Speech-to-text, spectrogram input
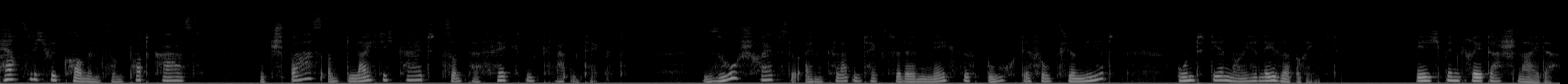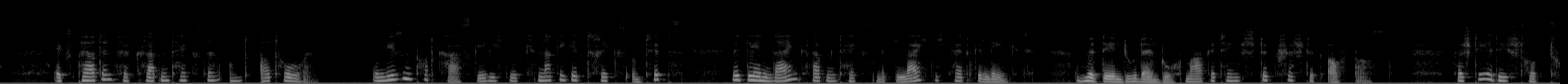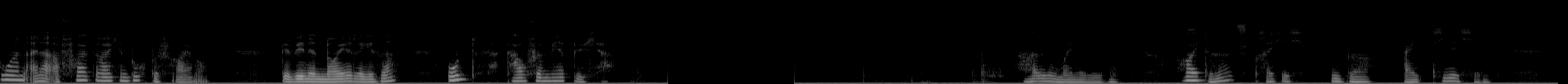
Herzlich willkommen zum Podcast mit Spaß und Leichtigkeit zum perfekten Klappentext. So schreibst du einen Klappentext für dein nächstes Buch, der funktioniert und dir neue Leser bringt. Ich bin Greta Schneider, Expertin für Klappentexte und Autorin. In diesem Podcast gebe ich dir knackige Tricks und Tipps, mit denen dein Klappentext mit Leichtigkeit gelingt und mit denen du dein Buchmarketing Stück für Stück aufbaust. Verstehe die Strukturen einer erfolgreichen Buchbeschreibung, gewinne neue Leser und verkaufe mehr Bücher. Hallo meine Lieben, heute spreche ich über ein Tierchen.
